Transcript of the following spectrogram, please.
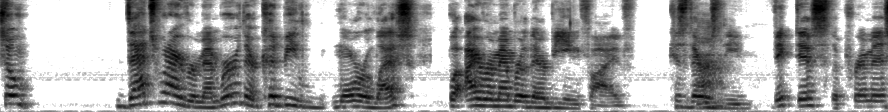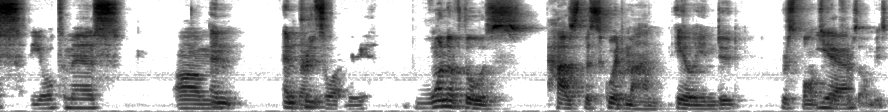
So that's what I remember. There could be more or less, but I remember there being five because there was Ah. the Victis, the Primis, the Ultimis, um, And and and pre- Celebrity. one of those has the Squid Man alien dude responsible Yeah. for zombies.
